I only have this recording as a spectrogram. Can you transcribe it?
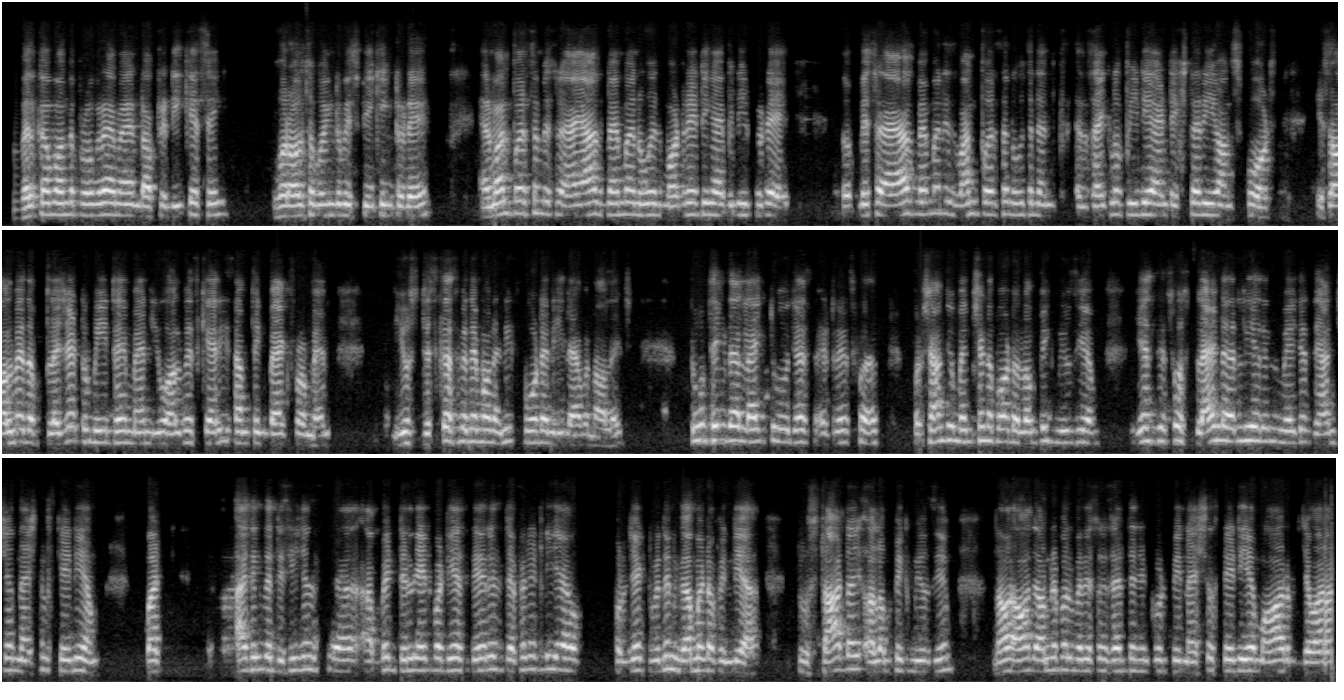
welcome on the program, and Dr. D.K. Singh, who are also going to be speaking today. And one person, Mr. Ayaz Memon, who is moderating, I believe, today. So Mr. Ayaz Memon is one person who is an encyclopedia and dictionary on sports. It's always a pleasure to meet him, and you always carry something back from him. You discuss with him on any sport, and he'll have a knowledge. Two things I'd like to just address first. Prashant, you mentioned about Olympic Museum. Yes, this was planned earlier in Major Dhyanchand National Stadium, but I think the decisions uh, a bit delayed. But yes, there is definitely a project within Government of India to start an Olympic Museum. Now, all the Honorable Minister said that it could be National Stadium or Jawaharlal.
